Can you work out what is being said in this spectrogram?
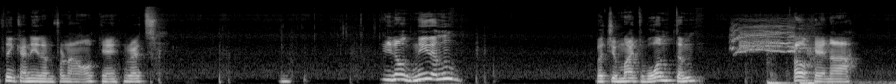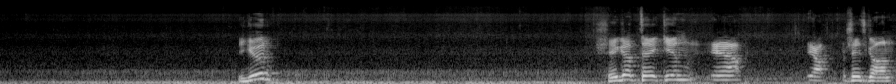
think I need them for now. Okay, great. You don't need them. But you might want them. Okay, nah. You good? She got taken. Yeah. Yeah, she's gone.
